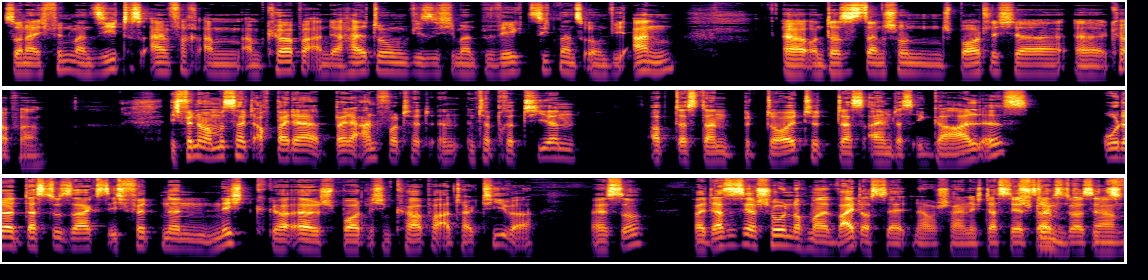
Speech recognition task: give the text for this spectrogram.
sondern ich finde, man sieht es einfach am, am Körper, an der Haltung, wie sich jemand bewegt, sieht man es irgendwie an. Äh, und das ist dann schon ein sportlicher äh, Körper. Ich finde, man muss halt auch bei der, bei der Antwort halt interpretieren, ob das dann bedeutet, dass einem das egal ist oder dass du sagst, ich finde einen nicht äh, sportlichen Körper attraktiver. Weißt du? Weil das ist ja schon nochmal weitaus seltener wahrscheinlich, dass du jetzt Stimmt, sagst, du hast ja. jetzt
